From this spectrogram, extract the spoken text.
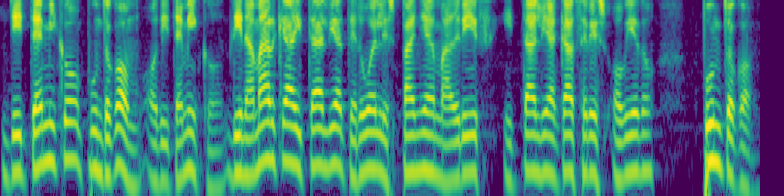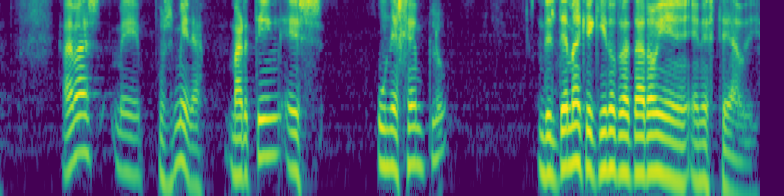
ditemico.com o ditemico, Dinamarca, Italia, Teruel, España, Madrid, Italia, Cáceres, Oviedo.com. Además, pues mira, Martín es un ejemplo del tema que quiero tratar hoy en, este audio.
